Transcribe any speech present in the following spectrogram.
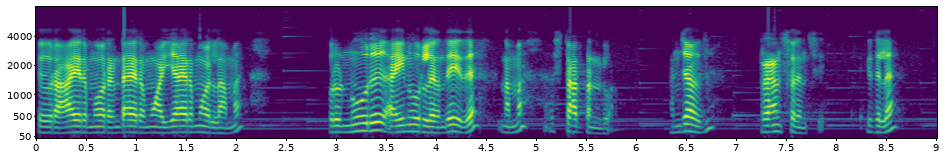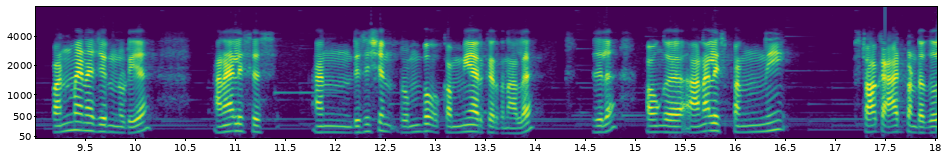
இது ஒரு ஆயிரமோ ரெண்டாயிரமோ ஐயாயிரமோ இல்லாமல் ஒரு நூறு ஐநூறுலேருந்தே இதை நம்ம ஸ்டார்ட் பண்ணலாம். அஞ்சாவது டிரான்ஸ்பரன்சி இதில் ஃபண்ட் மேனேஜரினுடைய அனாலிசிஸ் அண்ட் டிசிஷன் ரொம்ப கம்மியாக இருக்கிறதுனால இதில் அவங்க அனாலிஸ் பண்ணி ஸ்டாக் ஆட் பண்ணுறதோ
